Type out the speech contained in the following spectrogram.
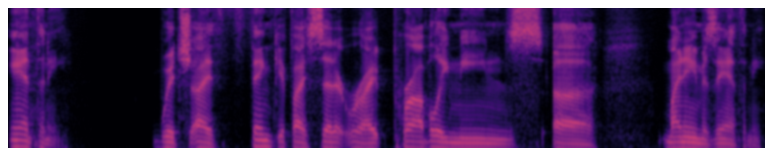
Anthony," which I think, if I said it right, probably means uh, "my name is Anthony."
